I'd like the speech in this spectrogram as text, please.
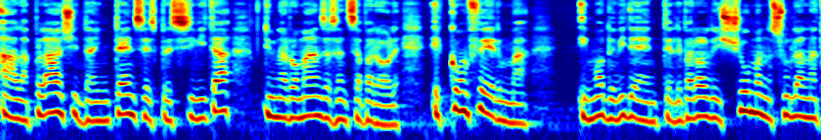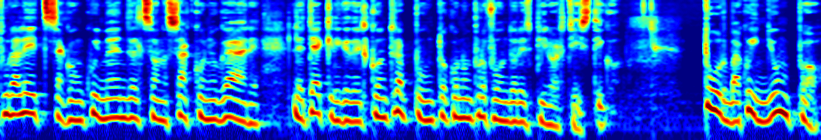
Ha la placida, intensa espressività di una romanza senza parole e conferma in modo evidente le parole di Schumann sulla naturalezza con cui Mendelssohn sa coniugare le tecniche del contrappunto con un profondo respiro artistico. Turba quindi un po'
